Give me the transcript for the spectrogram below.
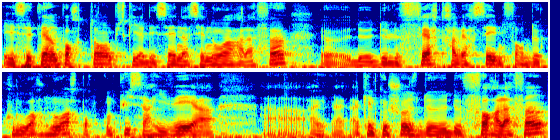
et c'était important, puisqu'il y a des scènes assez noires à la fin, euh, de, le faire traverser une sorte de couloir noir pour qu'on puisse arriver à, quelque chose de, fort à la fin,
